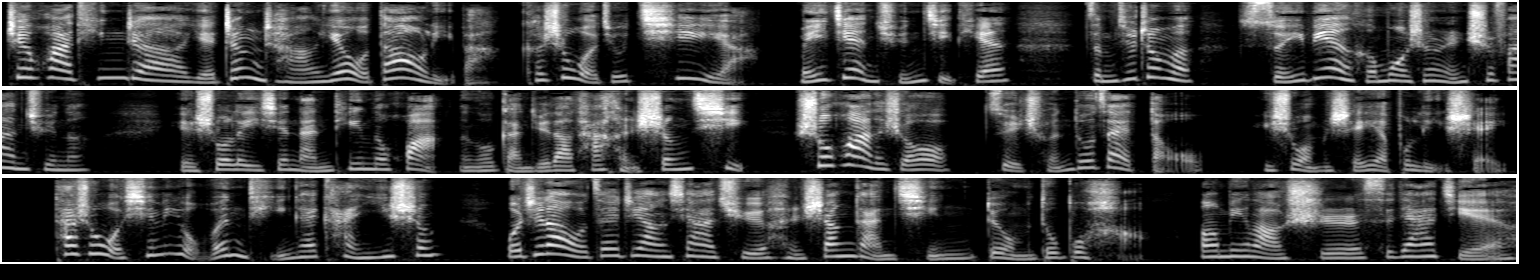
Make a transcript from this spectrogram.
这话听着也正常，也有道理吧？可是我就气呀，没见群几天，怎么就这么随便和陌生人吃饭去呢？也说了一些难听的话，能够感觉到他很生气，说话的时候嘴唇都在抖。于是我们谁也不理谁。他说我心里有问题，应该看医生。我知道我再这样下去很伤感情，对我们都不好。汪冰老师、思佳姐，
